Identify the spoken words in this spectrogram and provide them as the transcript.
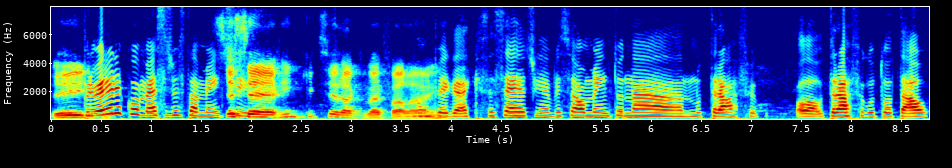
Eita. Primeiro ele começa justamente. CCR, hein? O que, que será que vai falar? Vamos hein? pegar aqui. CCR eu tinha visto aumento na, no tráfego. Olha lá, o tráfego total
